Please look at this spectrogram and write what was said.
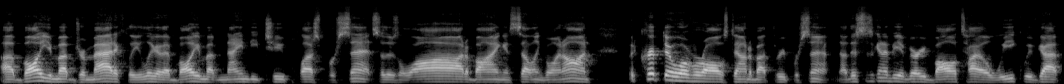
Uh, volume up dramatically. Look at that volume up 92 plus percent. So there's a lot of buying and selling going on. But crypto overall is down about 3%. Now, this is going to be a very volatile week. We've got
